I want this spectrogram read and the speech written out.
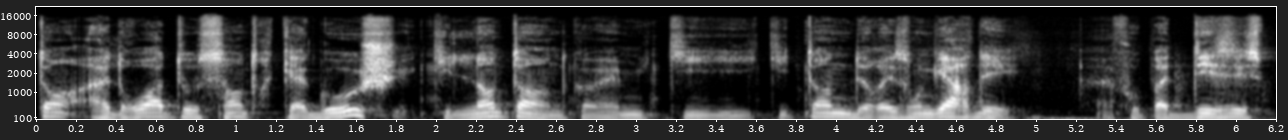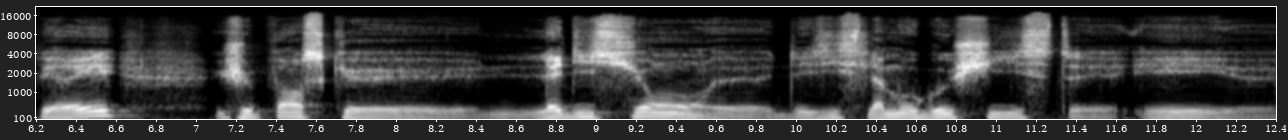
tant à droite, au centre qu'à gauche, qui l'entendent quand même, qui, tentent de raison garder. Il ne faut pas désespérer. Je pense que l'addition euh, des islamo-gauchistes et euh,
